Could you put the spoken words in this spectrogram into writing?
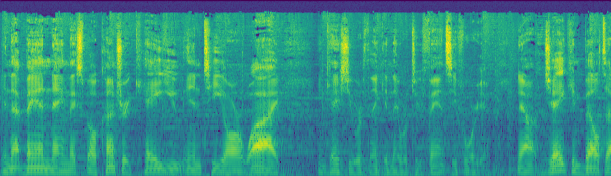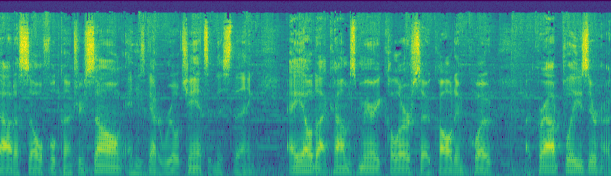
In that band name, they spell country K U N T R Y, in case you were thinking they were too fancy for you. Now, Jay can belt out a soulful country song, and he's got a real chance at this thing. AL.com's Mary Colurso called him, quote, a crowd pleaser, a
